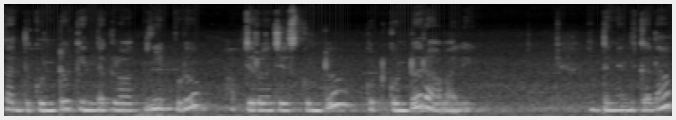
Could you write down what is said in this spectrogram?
సర్దుకుంటూ కింద క్లాత్ని ఇప్పుడు అబ్జర్వ్ చేసుకుంటూ కుట్టుకుంటూ రావాలి. అర్థమైంది కదా?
